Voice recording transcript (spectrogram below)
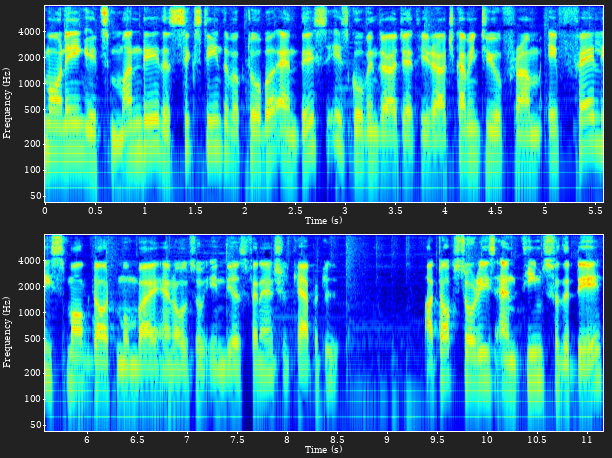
morning. It's Monday, the 16th of October, and this is Govindraj Ethiraj coming to you from a fairly smogged out Mumbai and also India's financial capital. Our top stories and themes for the day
